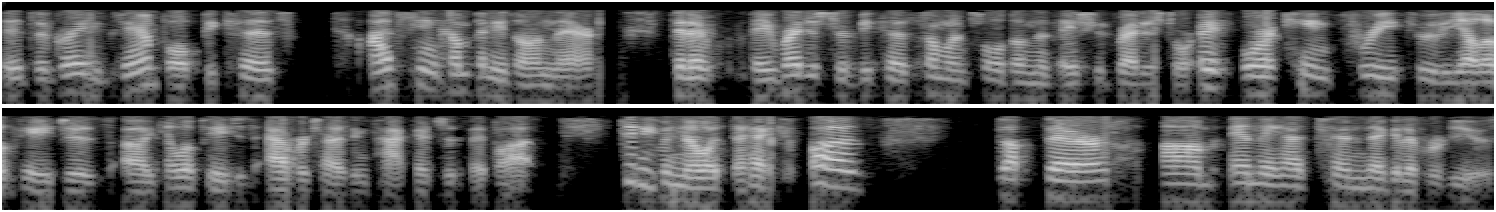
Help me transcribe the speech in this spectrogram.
It's a great example because I've seen companies on there that have, they registered because someone told them that they should register, or it came free through the Yellow Pages uh, Yellow Pages advertising package that they bought. Didn't even know what the heck it was. It's up there, um, and they had ten negative reviews.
